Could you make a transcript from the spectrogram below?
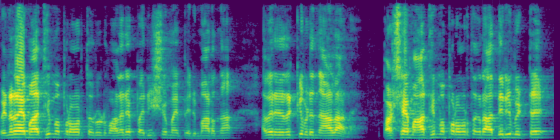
പിണറായി മാധ്യമ പ്രവർത്തകരോട് വളരെ പരുഷമായി പെരുമാറുന്ന അവർ ഇറക്കി വിടുന്ന ആളാണ്. പക്ഷേ മാധ്യമ പ്രവർത്തകർ അതിരുവിട്ട്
